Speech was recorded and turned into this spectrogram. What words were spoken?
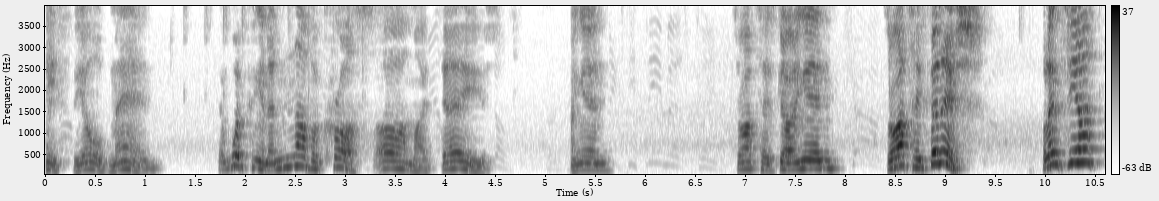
Peace, the old man. They're whipping in another cross. Oh my days. Going in. Zarate's going in. Zarate finish! Valencia?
